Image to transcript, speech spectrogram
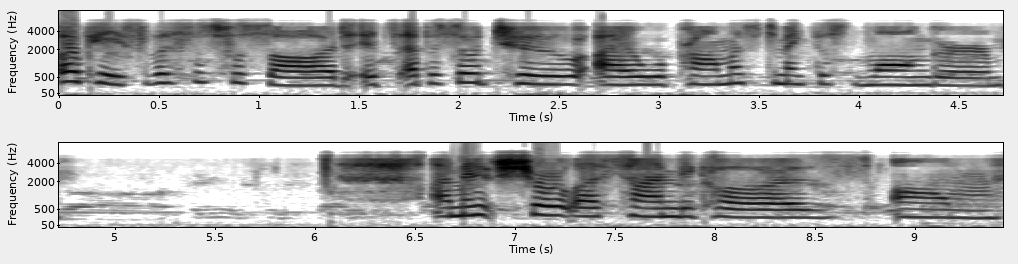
Okay, so this is Facade. It's episode 2. I will promise to make this longer. I made it short last time because, um,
